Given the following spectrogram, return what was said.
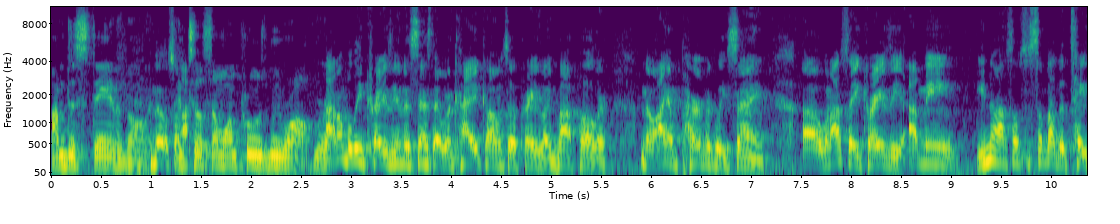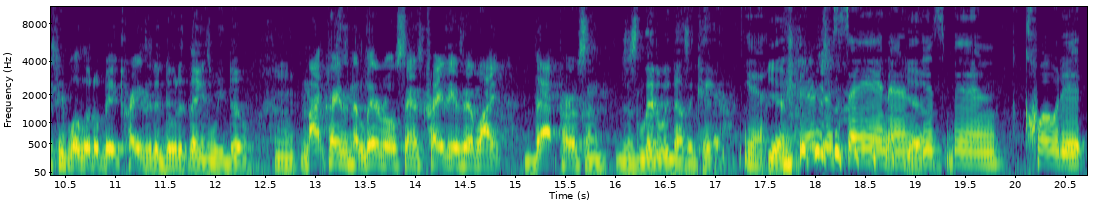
I'm just standing on it No, so I- until someone proves me wrong. I don't believe crazy in the sense that when Kanye calls himself crazy, like bipolar. No, I am perfectly sane. Uh, when I say crazy, I mean, you know how some- sometimes it takes people a little bit crazy to do the things we do. Not crazy in the literal sense, crazy as in like that person just literally doesn't care. Yeah. yeah. They're just saying, and Yeah. it's been quoted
